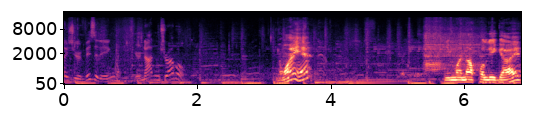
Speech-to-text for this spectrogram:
long as you're visiting, you're not in trouble. Why, eh? You Monopoly guy.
